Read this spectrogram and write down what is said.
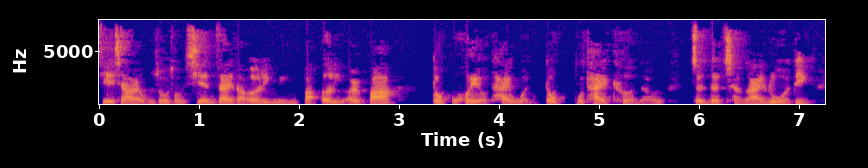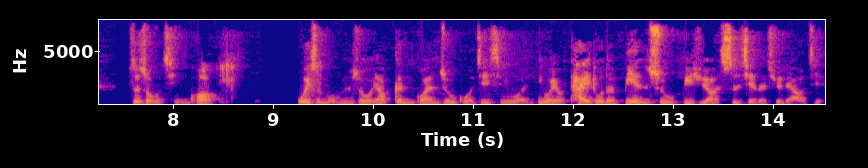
接下来我们说从现在到二零零八二零二八。都不会有太稳，都不太可能真的尘埃落定。这种情况，为什么我们说要更关注国际新闻？因为有太多的变数，必须要事先的去了解。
